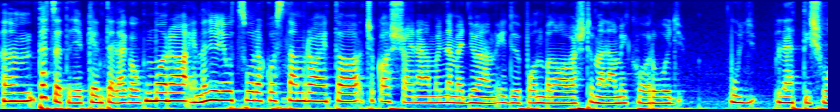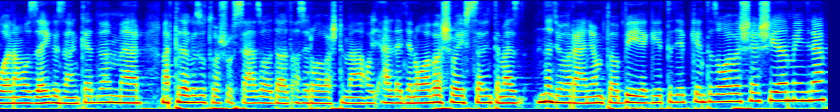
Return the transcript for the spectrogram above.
Öm, tetszett egyébként tényleg a humora, én nagyon jót szórakoztam rajta, csak azt sajnálom, hogy nem egy olyan időpontban olvastam el, amikor úgy úgy lett is volna hozzá igazán kedvem, mert, mert tényleg az utolsó száz oldalt azért olvastam el, hogy el legyen olvasva, és szerintem ez nagyon rányomta a bélyegét egyébként az olvasási élményre.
